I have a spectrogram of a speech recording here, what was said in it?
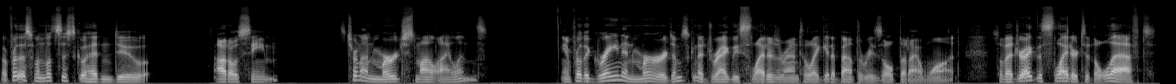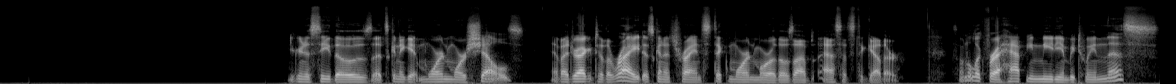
But for this one, let's just go ahead and do auto seam. Let's turn on merge small islands. And for the grain and merge, I'm just going to drag these sliders around until I get about the result that I want. So if I drag the slider to the left, you're going to see those, it's going to get more and more shells. If I drag it to the right, it's going to try and stick more and more of those assets together. So I'm going to look for a happy medium between this,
